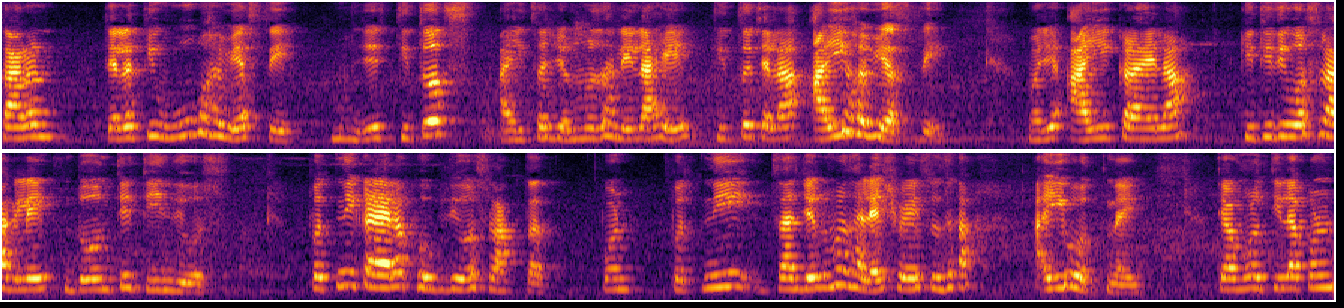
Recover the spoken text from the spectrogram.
कारण त्याला ती ऊब हवी असते. म्हणजे तिथंच आईचा जन्म झालेला आहे. तिथं त्याला आई हवी असते. म्हणजे आई कळायला किती दिवस लागले? दोन ते तीन दिवस. पत्नी कळायला खूप दिवस लागतात. पण पत्नीचा जन्म झाल्याशिवाय सुद्धा आई होत नाही. त्यामुळं तिला पण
